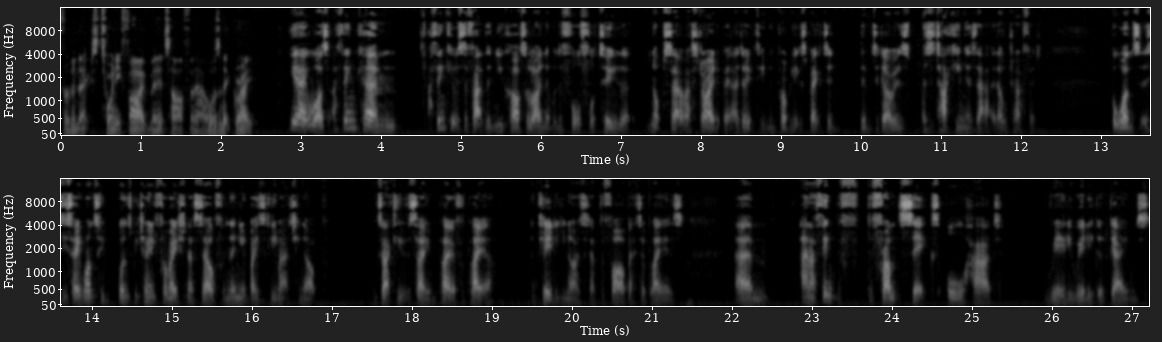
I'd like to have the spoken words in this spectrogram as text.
for the next 25 minutes, half an hour. Wasn't it great? Yeah, it was. I think um, I think it was the fact that Newcastle lined up with a 4 4 2 that knocked us out of our stride a bit. I don't think we probably expected them to go as, as attacking as that at Old Trafford. But once, as you say, once we once we changed formation ourselves, and then you're basically matching up exactly the same player for player, and clearly United have the far better players. Um, and I think the, the, front six all had really, really good games.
